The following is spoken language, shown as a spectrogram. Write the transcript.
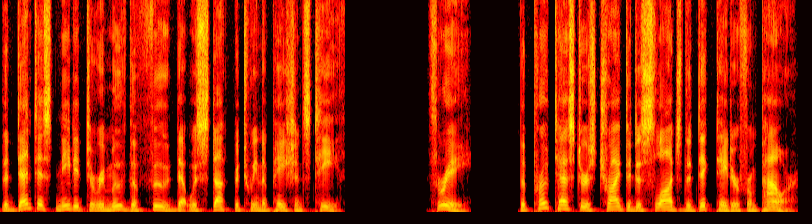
the dentist needed to remove the food that was stuck between the patient's teeth. 3. The protesters tried to dislodge the dictator from power.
